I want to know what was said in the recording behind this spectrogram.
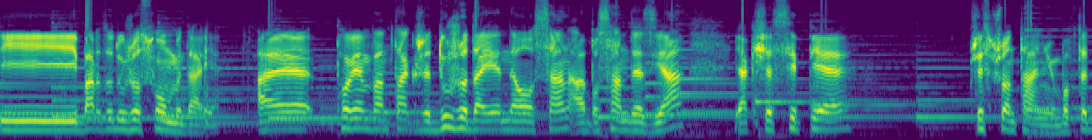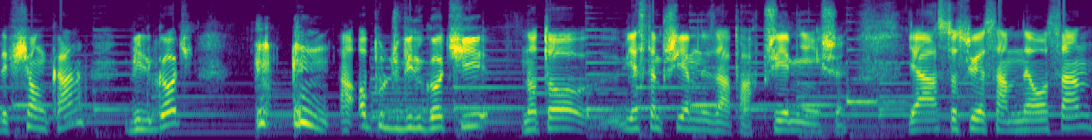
i bardzo dużo słomy daje. Ale powiem wam tak, że dużo daje neosan albo sandezja, jak się sypie przy sprzątaniu, bo wtedy wsiąka wilgoć, a oprócz wilgoci, no to jest ten przyjemny zapach, przyjemniejszy. Ja stosuję sam neosan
